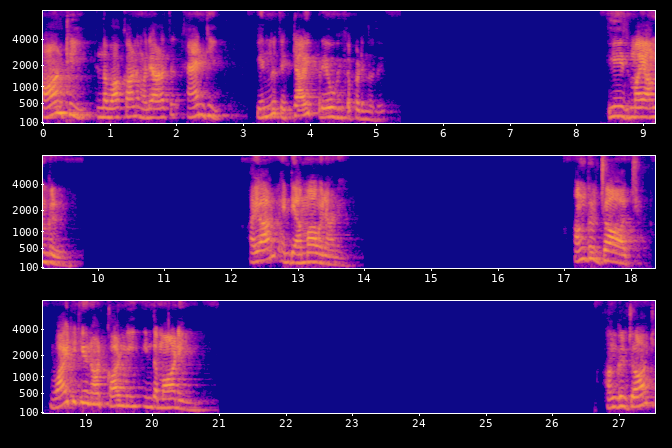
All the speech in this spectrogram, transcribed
ആന്റി എന്ന വാക്കാണ് മലയാളത്തിൽ ആന്റി എന്ന് തെറ്റായി പ്രയോഗിക്കപ്പെടുന്നത്. ഈസ് മൈ അങ്കിൾ അയാൾ എന്റെ അമ്മാവനാണ്. Uncle George why did you not call me in the morning? Uncle George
